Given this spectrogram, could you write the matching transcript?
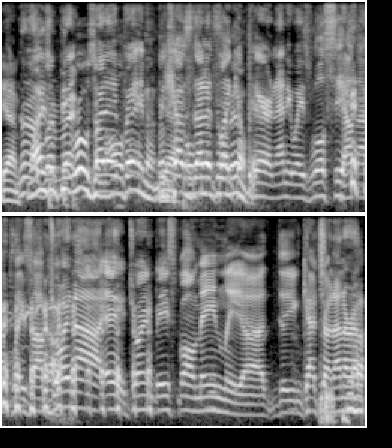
yeah, No, no, Why isn't but- Pete but- Rose in the it- Hall of Fame then? Because Yeah. then it's like to him. comparing. Anyways, we'll see how that plays out. Join, uh, hey, join baseball mainly. Uh, you can catch on NRM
